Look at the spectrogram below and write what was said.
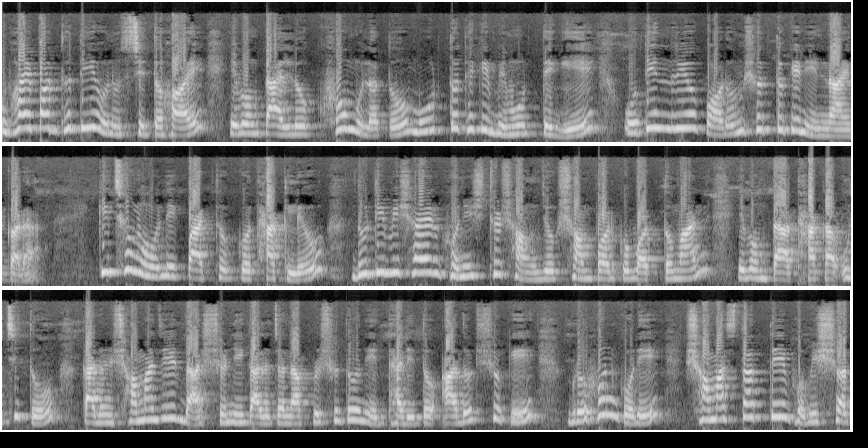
উভয় পদ্ধতি অনুষ্ঠিত হয় এবং তার লক্ষ্য মূলত মূর্ত থেকে বিমূর্তে গিয়ে অতীন্দ্রিয় পরম সত্যকে নির্ণয় করা। কিছু মৌলিক পার্থক্য থাকলেও দুটি বিষয়ের ঘনিষ্ঠ সংযোগ সম্পর্ক বর্তমান এবং তা থাকা উচিত, কারণ সমাজের দার্শনিক আলোচনা প্রসূত নির্ধারিত আদর্শকে গ্রহণ করে সমাজতত্ত্বে ভবিষ্যৎ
